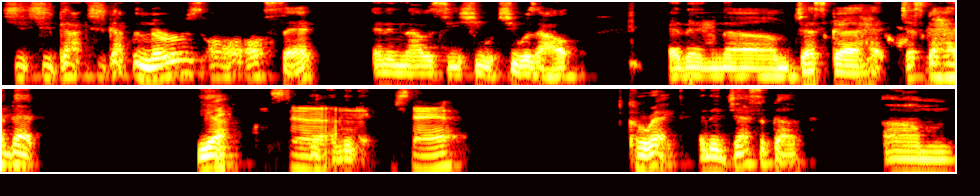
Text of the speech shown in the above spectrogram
She she's got she's got the nerves all, all set. And then obviously she she was out. And then um, Jessica had Jessica had that. Yeah. Uh, stay. Correct. And then Jessica, um,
